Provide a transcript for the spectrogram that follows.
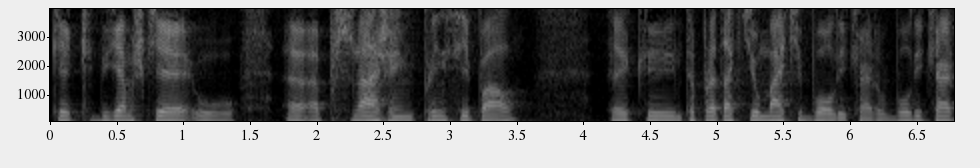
que, é- que digamos que é o, a, a personagem principal, eh, que interpreta aqui o Mikey Bolicar. O Bolicar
